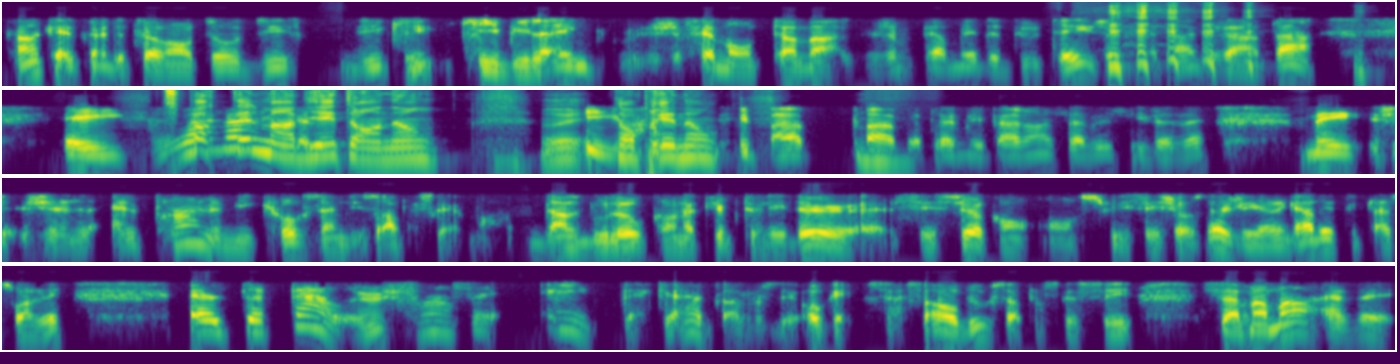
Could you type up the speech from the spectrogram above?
quand quelqu'un de Toronto dit, dit qu'il est bilingue, je fais mon Thomas. Je me permets de douter, je prétends que j'entends. Et Tu voilà portes tellement bien ton nom, Ouais, ton prénom. et pas à peu près mes parents savaient ce qu'ils faisaient. Mais je, je- elle prend le micro samedi soir parce que bon, dans le boulot qu'on occupe tous les deux, euh, c'est sûr qu'on on suit ces choses-là. J'ai regardé toute la soirée. Elle te parle un français impeccable. Alors je dis, OK, ça sort d'où ça? Parce que c'est sa maman avait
